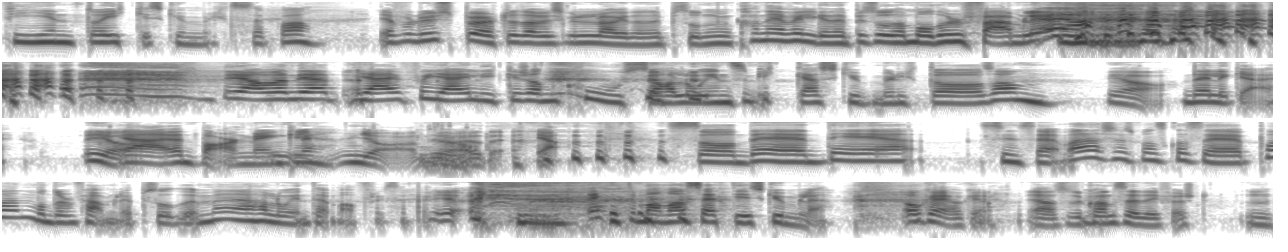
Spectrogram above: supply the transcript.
fint og ikke skummelt å se på. Ja, for du spurte da vi skulle lage den episoden Kan jeg velge en episode av Modern Family. Ja, men jeg, jeg, For jeg liker sånn kose-halloween som ikke er skummelt og sånn. Ja. Det liker jeg. ja. Jeg er et barn, egentlig. Ja, du er jo det. Så det, det syns jeg Men jeg syns man skal se på en Modern Family-episode med halloween-tema, f.eks. Ja. Etter man har sett de skumle. OK, ok. Ja, så du kan se de først. Mm.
